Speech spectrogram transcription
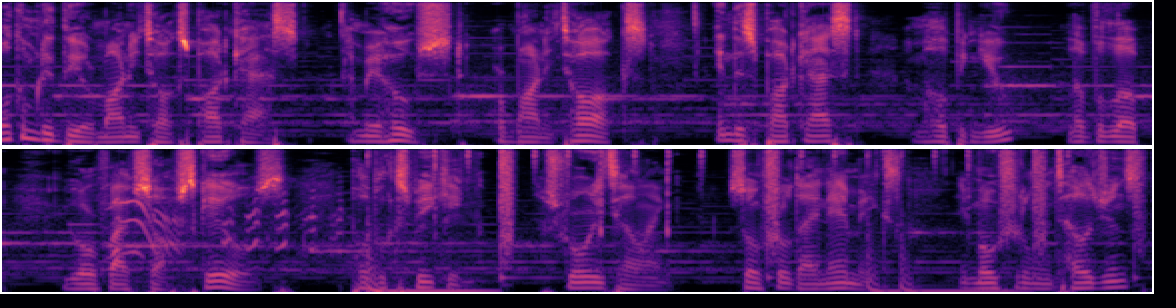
Welcome to the Armani Talks podcast. I'm your host, Armani Talks. In this podcast, I'm helping you level up your five soft skills public speaking, storytelling, social dynamics, emotional intelligence,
